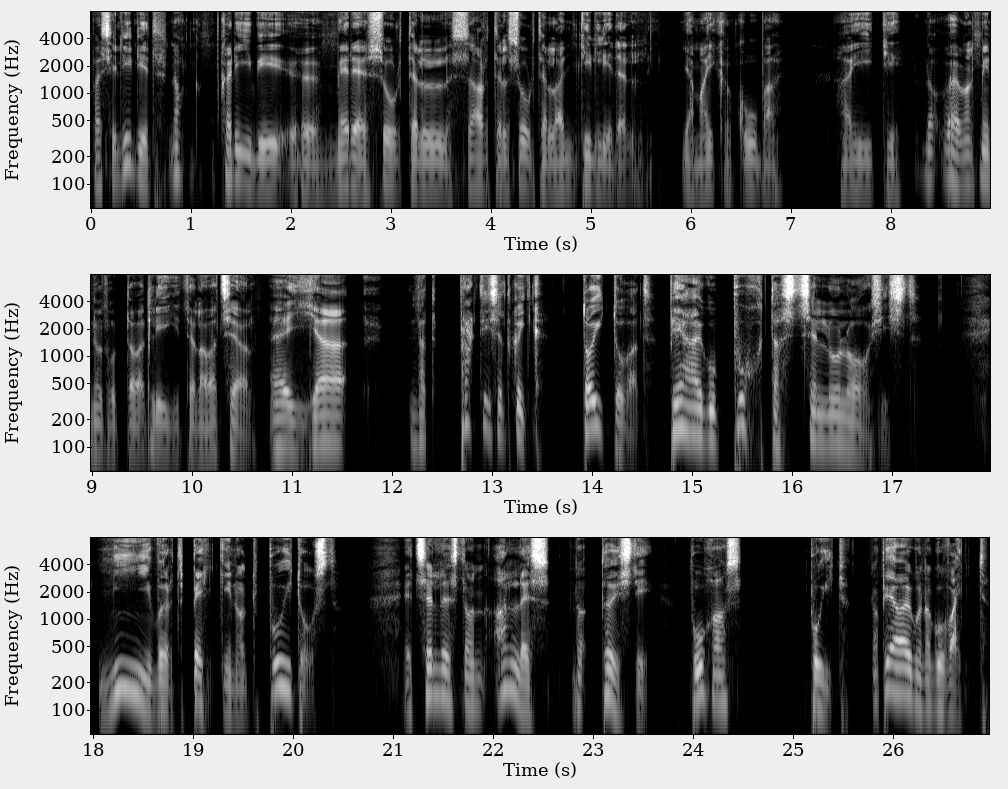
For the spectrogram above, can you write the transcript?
Basiliidid, noh, Kariibi mere suurtel saartel, suurtel Antillidel, Jamaica, Kuuba, Haiti, no vähemalt minu tuttavad liigid elavad seal ja nad praktiliselt kõik toituvad peaaegu puhtast tselluloosist, niivõrd pehkinud puidust, et sellest on alles, no tõesti, puhas puid, no peaaegu nagu vatt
